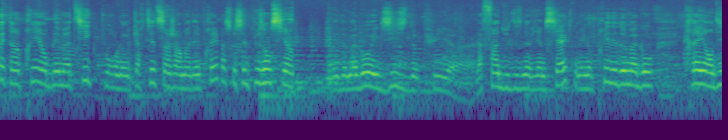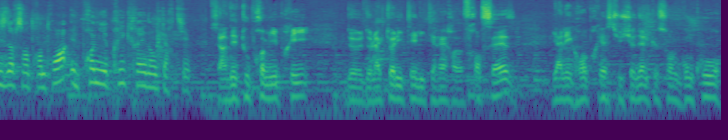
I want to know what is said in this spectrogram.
est un prix emblématique pour le quartier de Saint-Germain-des-Prés parce que c'est le plus ancien. Les Domagos existent depuis euh, la fin du 19e siècle, mais le prix des Domagos, créé en 1933, est le premier prix créé dans le quartier. C'est un des tout premiers prix de, l'actualité littéraire euh, française. Il y a les grands prix institutionnels que sont le Goncourt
